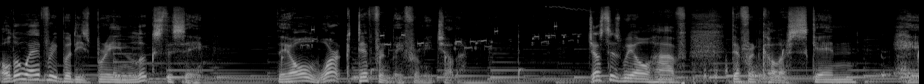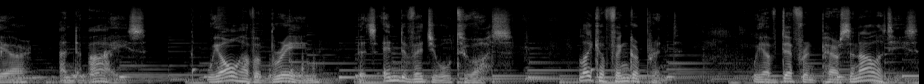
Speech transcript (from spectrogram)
Although everybody's brain looks the same, they all work differently from each other. Just as we all have different colour skin, hair, and eyes, we all have a brain that's individual to us. Like a fingerprint, we have different personalities,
